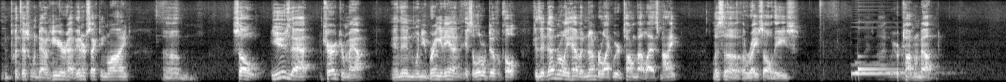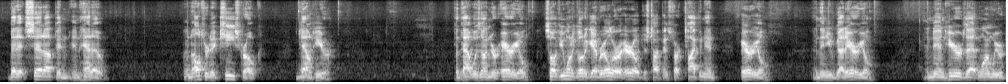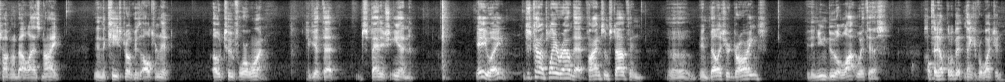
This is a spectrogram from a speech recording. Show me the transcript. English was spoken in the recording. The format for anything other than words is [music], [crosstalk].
and put this one down here, have intersecting lines. Um, so use that character map, and then when you bring it in, it's a little difficult because it doesn't really have a number like we were talking about last night. Let's uh, erase all these. Last night we were talking about that it set up and, and had a an alternate keystroke down here. But that was under Arial. So if you want to go to Gabriola or Arial, just type in, start typing in Arial, and then you've got Arial. And then here's that one we were talking about last night. And the keystroke is alternate 0241 to get that Spanish in anyway, just kind of play around that, find some stuff and uh, embellish your drawings, and you can do a lot with this. Hope that helped a little bit. Thank you for watching.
